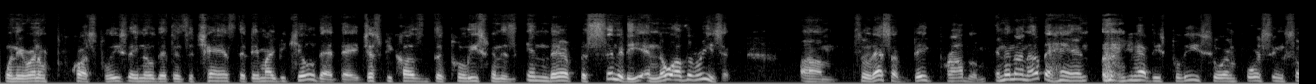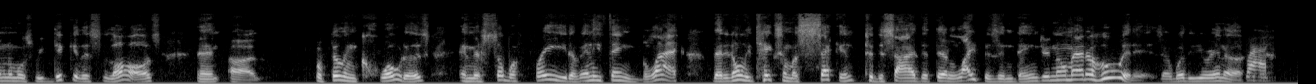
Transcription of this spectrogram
when they run across police, they know that there's a chance that they might be killed that day just because the policeman is in their vicinity and no other reason. Um, so that's a big problem. And then on the other hand, you have these police who are enforcing some of the most ridiculous laws and uh, fulfilling quotas and they're so afraid of anything black that it only takes them a second to decide that their life is in danger no matter who it is or whether you're in a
